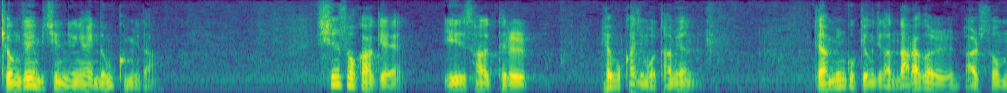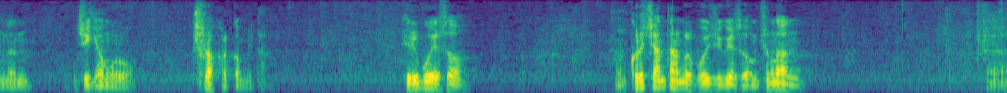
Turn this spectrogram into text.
경제에 미치는 영향이 너무 큽니다. 신속하게 이 사태를 회복하지 못하면 대한민국 경제가 나락을 알 수 없는 지경으로 추락할 겁니다. 일부에서 어, 그렇지 않다는 걸 보여주기 위해서 엄청난 어,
